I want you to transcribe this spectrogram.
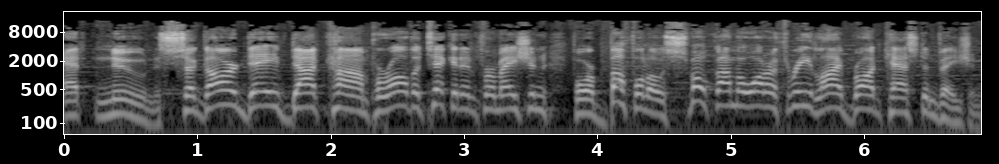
at noon. CigarDave.com for all the ticket information for Buffalo Smoke on the Water 3 live broadcast invasion.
